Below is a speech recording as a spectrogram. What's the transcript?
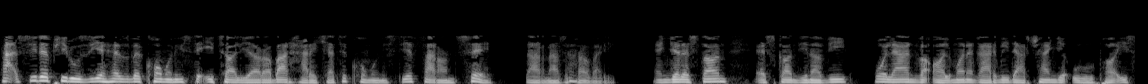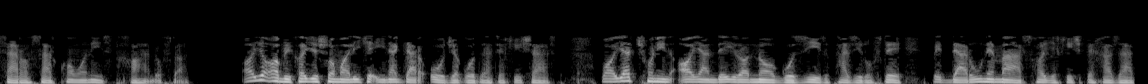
تأثیر پیروزی حزب کمونیست ایتالیا را بر حرکت کمونیستی فرانسه در نظر آورید. انگلستان، اسکاندیناوی، هلند و آلمان غربی در چنگ اروپایی سراسر کمونیست خواهند افتاد. آیا آمریکای شمالی که اینک در اوج قدرت خیش است باید چنین آینده ای را ناگزیر پذیرفته به درون مرزهای خیش بخزد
